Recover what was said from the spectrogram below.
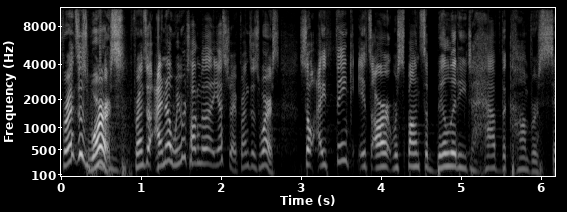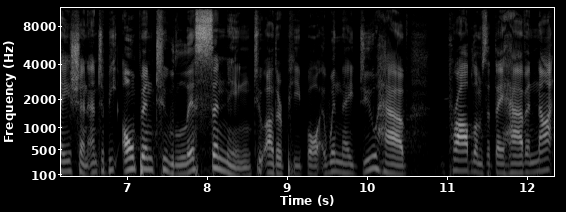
Friends is worse. Friends, I know we were talking about that yesterday. Friends is worse. So I think it's our responsibility to have the conversation and to be open to listening to other people when they do have problems that they have and not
